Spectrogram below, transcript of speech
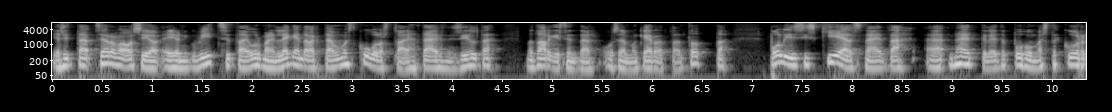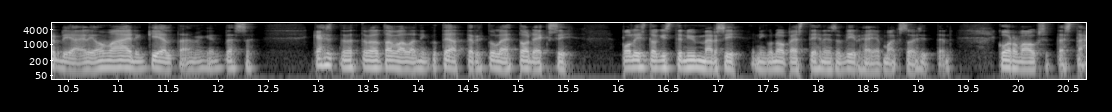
Ja sitten seuraava osio ei ole niin vitsi tai urbanin legenda, vaikka tämä mun mielestä kuulostaa ihan täysin siltä. Mä tarkistin tämän useamman kerran, totta poliisi siis kielsi näitä ää, näyttelijöitä puhumasta kurdia, eli omaa äidinkieltään, mikä tässä käsittämättömällä tavalla niin teatteri tulee todeksi. Poliisi toki sitten ymmärsi niin kuin nopeasti tehneensä virheen ja maksoi sitten korvaukset tästä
